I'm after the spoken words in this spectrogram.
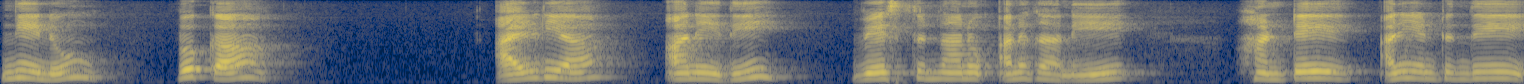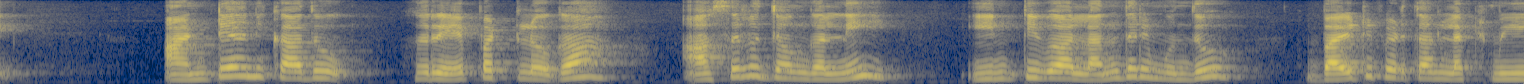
నేను ఒక ఐడియా అనేది వేస్తున్నాను అనగానే అంటే అని అంటుంది. అంటే అని కాదు రేపట్లోగా అసలు దొంగల్ని ఇంటి వాళ్ళందరి ముందు బయట పెడతాను లక్ష్మి.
